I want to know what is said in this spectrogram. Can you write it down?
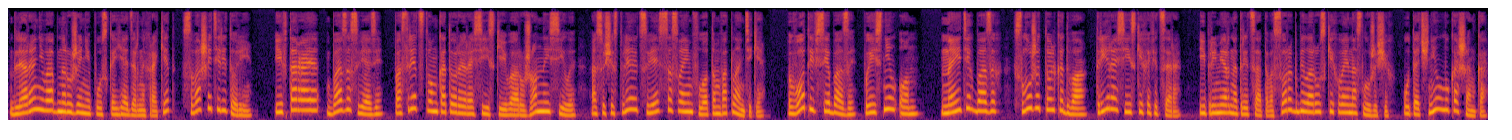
для раннего обнаружения пуска ядерных ракет с вашей территории. И вторая — база связи, посредством которой российские вооруженные силы осуществляют связь со своим флотом в Атлантике. Вот и все базы, пояснил он. На этих базах служат только два-три российских офицера и примерно 30-40 белорусских военнослужащих, уточнил Лукашенко.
